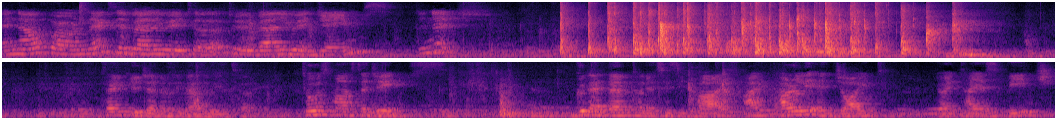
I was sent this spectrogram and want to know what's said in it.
and now for our next evaluator to evaluate James, Dinesh. Thank you, General Evaluator. Toastmaster James. Good attempt on your CC5. I thoroughly enjoyed your entire speech.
